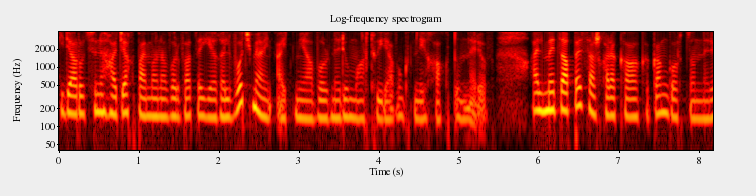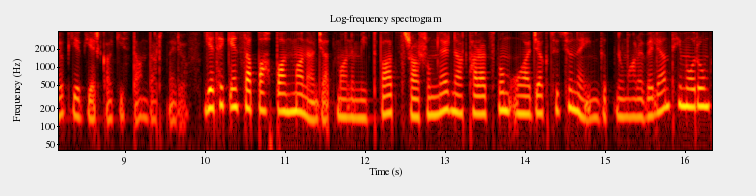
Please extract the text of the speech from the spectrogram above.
կիրառությունը հաճախ պայմանավորված է եղել ոչ միայն այդ միավորներու մարդու իրավունքների խախտումներով, այլ մեծապես աշխարհակաղակական գործոններով եւ երկակի ստանդարտներով։ Եթե կենսապահպանման անջատմանը միտված շարժումներն արդարացվում ու աջակցություն էին գտնում Արևելյան Թիմորում,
